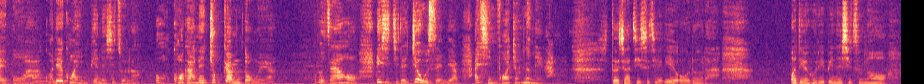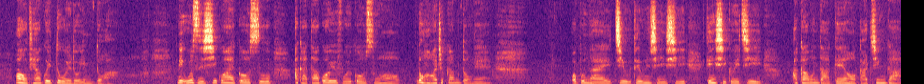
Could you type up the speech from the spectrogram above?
下晡啊，看你咧看影片的时阵啊，哦，看甲安尼足感动的啊！我就知影吼，你是一个足有善念、爱心肝足软的人。多谢季师姐你的学乐啦！我伫菲律宾的时阵吼，我有听过杜的录音带，你五子西瓜的故事，啊，甲达瓜岳父的故事吼，拢互我足感动的。我本来只有替阮先生敬事规矩，啊，教阮大家吼加警觉，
